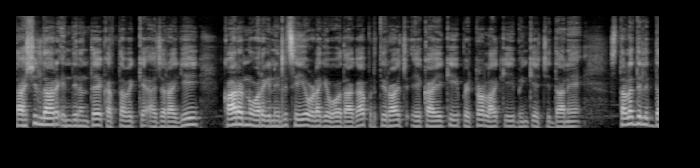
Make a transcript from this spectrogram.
ತಹಶೀಲ್ದಾರ್ ಎಂದಿನಂತೆ ಕರ್ತವ್ಯಕ್ಕೆ ಹಾಜರಾಗಿ ಕಾರನ್ನು ಹೊರಗೆ ನಿಲ್ಲಿಸಿ ಒಳಗೆ ಹೋದಾಗ ಪೃಥ್ವಿರಾಜ್ ಏಕಾಏಕಿ ಪೆಟ್ರೋಲ್ ಹಾಕಿ ಬೆಂಕಿ ಹಚ್ಚಿದ್ದಾನೆ. ಸ್ಥಳದಲ್ಲಿದ್ದ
